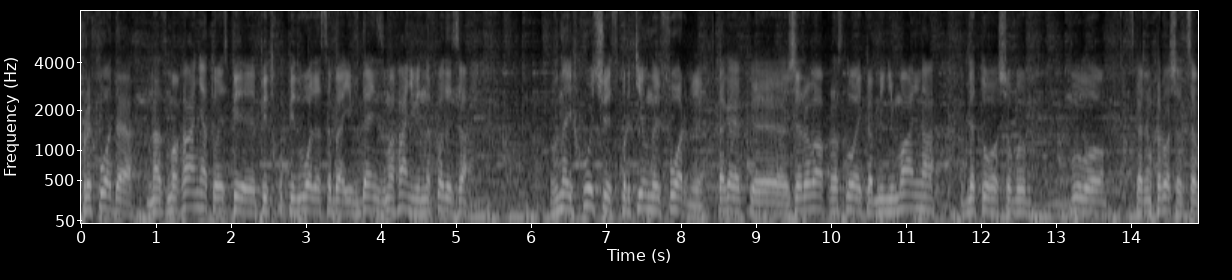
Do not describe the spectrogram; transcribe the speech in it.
приходить на змагання, тобто пі- під- підводить себе і в день змагань він знаходиться в найхудшій спортивній формі, так як е, жирова прослойка мінімальна для того, щоб було, скажімо, хороша, це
